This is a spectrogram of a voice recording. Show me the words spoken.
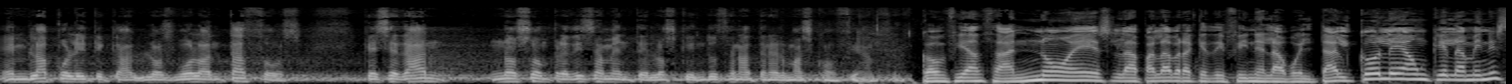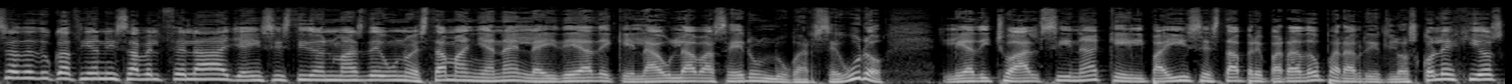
en la política, los volantazos que se dan no son precisamente los que inducen a tener más confianza. Confianza no es la palabra que define la vuelta al cole, aunque la ministra de Educación Isabel Cela haya insistido en más de uno esta mañana en la idea de que el aula va a ser un lugar seguro. Le ha dicho a Alsina que el país está preparado para abrir los colegios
